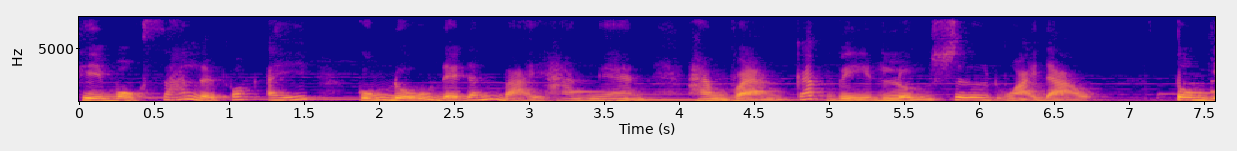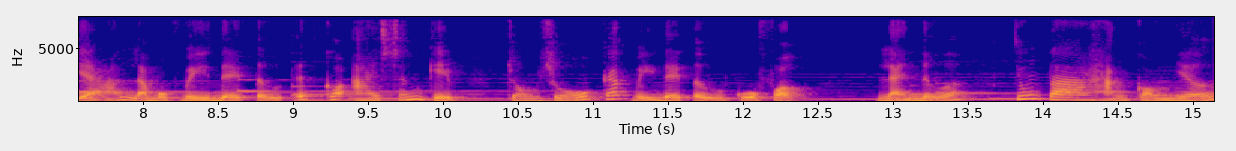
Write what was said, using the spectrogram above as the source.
thì một xá lợi phất ấy cũng đủ để đánh bại hàng ngàn, hàng vạn các vị luận sư ngoại đạo. Tôn giả là một vị đệ tử ít có ai sánh kịp trong số các vị đệ tử của Phật. Lại nữa, chúng ta hẳn còn nhớ,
